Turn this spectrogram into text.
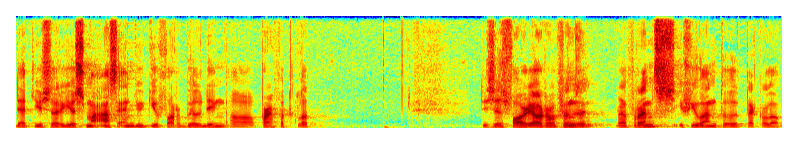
that user use Maas and Juju for building a private cloud. This is for your reference. If you want to take a look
